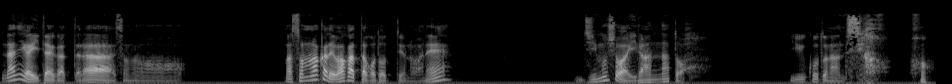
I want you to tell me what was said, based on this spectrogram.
何が言いたいかったら、その、まあ、その中で分かったことっていうのはね、事務所はいらんなということなんですよ。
